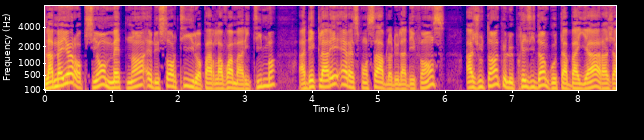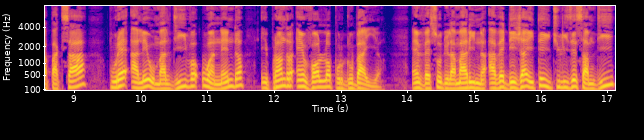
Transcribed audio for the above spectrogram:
La meilleure option maintenant est de sortir par la voie maritime, a déclaré un responsable de la défense, ajoutant que le président Gotabaya Rajapaksa pourrait aller aux Maldives ou en Inde et prendre un vol pour Dubaï. Un vaisseau de la marine avait déjà été utilisé samedi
